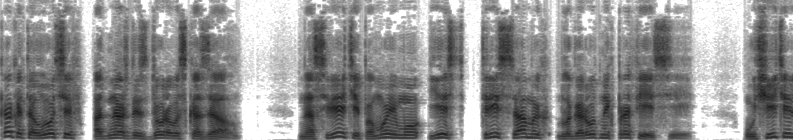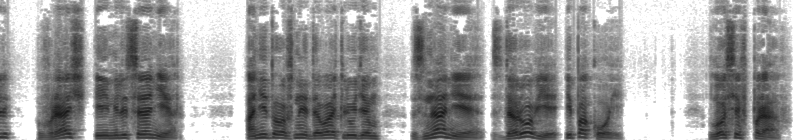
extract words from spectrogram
Как это Лосев однажды здорово сказал, на свете, по-моему, есть три самых благородных профессии — учитель, врач и милиционер. Они должны давать людям знание, здоровье и покой. Лосев прав.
